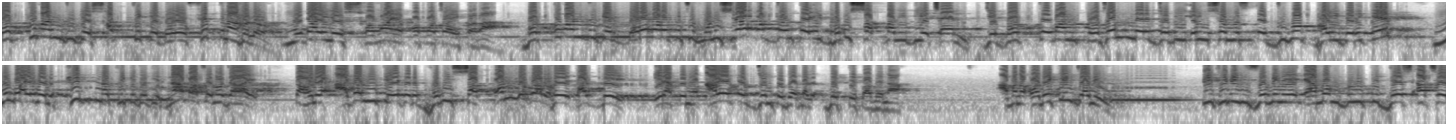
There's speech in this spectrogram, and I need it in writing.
বর্তমান যুগে সব থেকে বড় ফেতনা হলো মোবাইলের সময় অপচয় করা। বর্তমান যুগের বড় বড় কিছু মনীষীরা পর্যন্ত এই ভবিষ্যৎবাণী দিয়েছেন যে বর্তমান প্রজন্মের যদি এই সমস্ত যুবক ভাইদেরকে মোবাইলের ফিতনা থেকে যদি না বাঁচানো যায়, তাহলে আগামীতে এদের ভবিষ্যৎ অন্ধকার হয়ে থাকবে, এরা কোনো আলো পর্যন্ত দেখতে পাবে না। আমরা অনেকেই জানি, পৃথিবীর জমিনে এমন দুটি দেশ আছে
